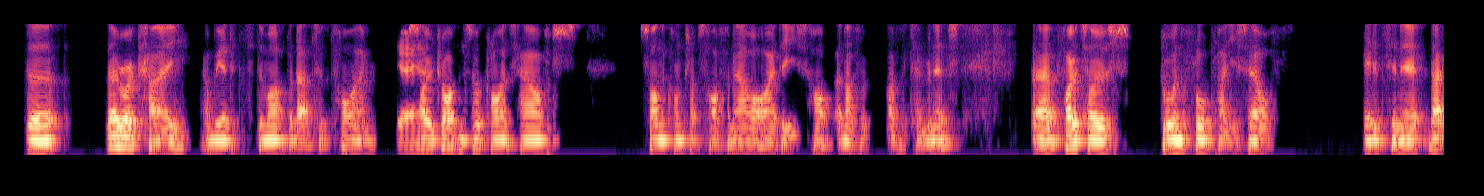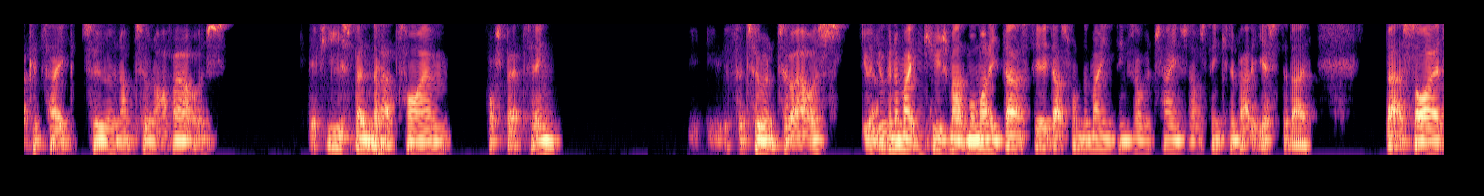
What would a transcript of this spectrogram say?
the they're okay, and we edited them up, but that took time. Yeah, So yeah. driving to a client's house, sign the contracts half an hour, IDs half, another another 10 minutes. Uh, photos, drawing the floor plan yourself, editing it, that could take two and two and a half hours. If you spent that time prospecting for two and two hours, you're, Yeah. you're going to make a huge amount more money. That's the that's one of the main things I would change. And I was thinking about it yesterday. That aside,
